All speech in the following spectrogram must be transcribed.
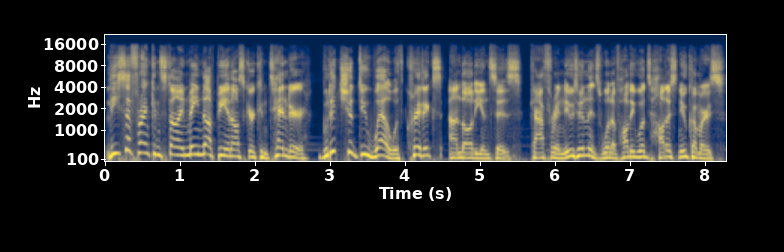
Lisa Frankenstein may not be an Oscar contender, but it should do well with critics and audiences. Kathryn Newton is one of Hollywood's hottest newcomers.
